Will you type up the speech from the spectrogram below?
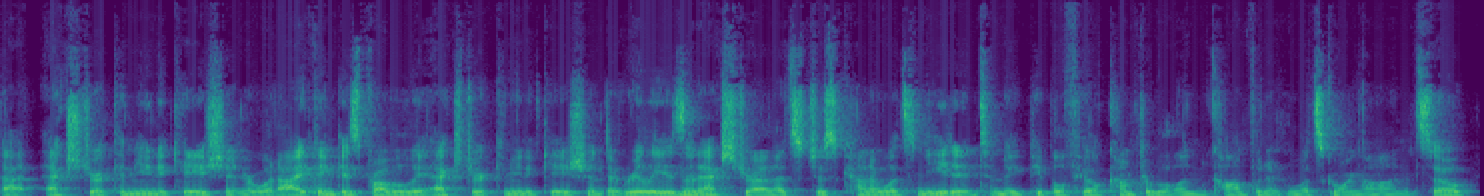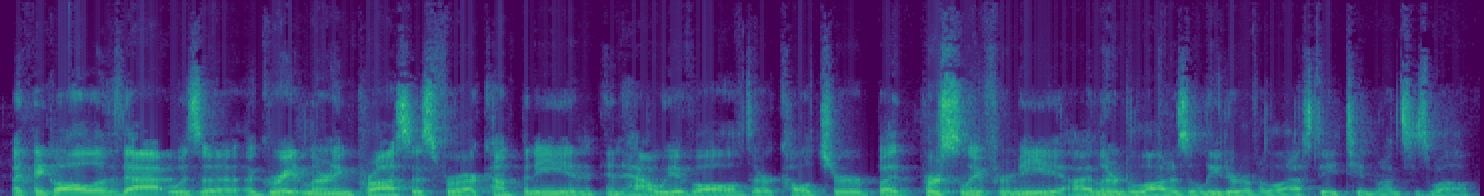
that extra communication or what I think is probably extra communication that really isn't extra. That's just kind of what's needed to make people feel comfortable and confident in what's going on. So I think all of that was a, a great learning process for our company and, and how we evolved our culture. But personally, for me, I learned a lot as a leader over the last 18 months as well.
